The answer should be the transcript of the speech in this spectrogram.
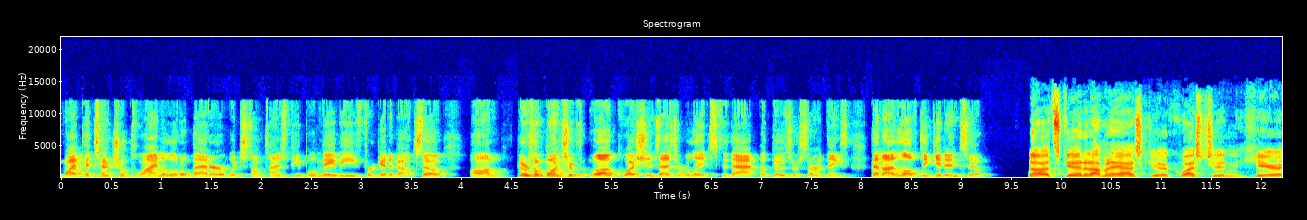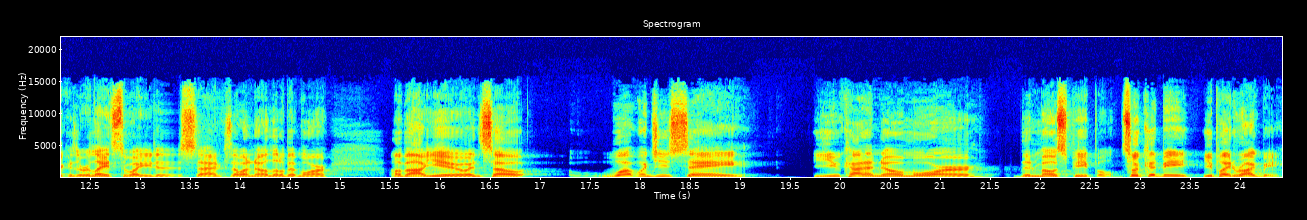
my potential client a little better, which sometimes people maybe forget about. So um, there's a bunch of uh, questions as it relates to that, but those are certain things that I love to get into. No, it's good. And I'm going to ask you a question here because it relates to what you just said, because I want to know a little bit more about you. And so, what would you say you kind of know more than most people. So it could be you played rugby,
